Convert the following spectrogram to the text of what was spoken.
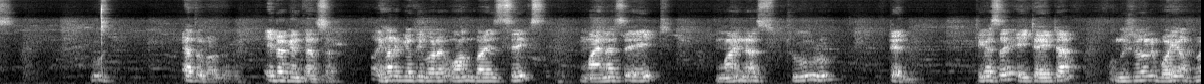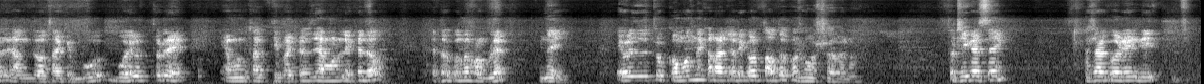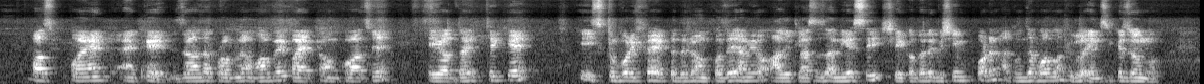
এত করা যাবে এটা কিন্তু অ্যান্সার এখানে কি হতে পারে one by six minus eight minus two ten ঠিক আছে? এইটা এটা অনুশীলনের বই আসলে এরকম দেওয়া থাকে। বই- বইয়ের উত্তরে এমন থাকতে পারে। এমন লিখে দাও এতেও কোনো প্রবলেম নেই। এবার যদি একটু কমন নিয়ে কাটাকাটি করো তাও তো কোনো সমস্যা হবে না। তো ঠিক আছে? আশা করি পাঁচ পয়েন্ট একে যা যা প্রবলেম হবে, কয়েকটা অঙ্ক আছে এই অধ্যায় থেকে। স্কুল পরীক্ষায় একটা, দুটো অঙ্ক দেয় আমি আগে ক্লাসে জানিয়েছি, সেই কথাটা বেশি ইম্পর্টেন্ট এখন যা বললাম সেগুলো এমসিকের জন্য।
